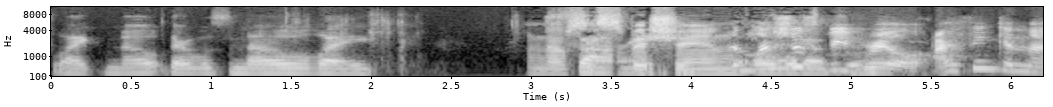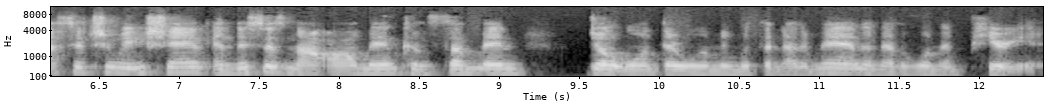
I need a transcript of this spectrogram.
Like, no, there was no like. No sign. suspicion. And let's just be real. I think in that situation, and this is not all men, because some men don't want their woman with another man, another woman, period.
